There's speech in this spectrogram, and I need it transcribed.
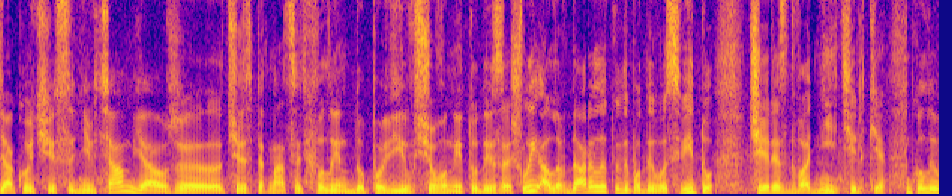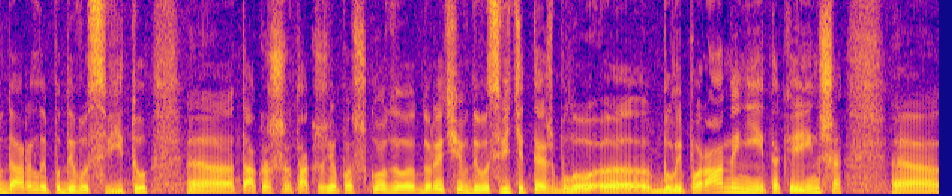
Дякуючи сиднівцям, я вже через 15 хвилин доповів, що вони туди зайшли, але вдарили туди по дивосвіту через два дні тільки. Коли вдарили по дивосвіту, е, також, також його пошкодило. До речі, в дивосвіті теж було, е, були поранені і таке інше. Е,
